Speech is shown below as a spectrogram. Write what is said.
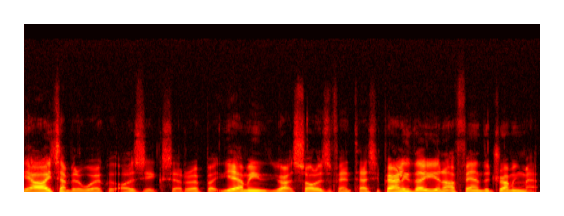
yeah, I to a bit of work with Ozzy, etc. But yeah, I mean, you're right, solos are fantastic. Apparently, though, you're not a fan of the drumming Matt.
